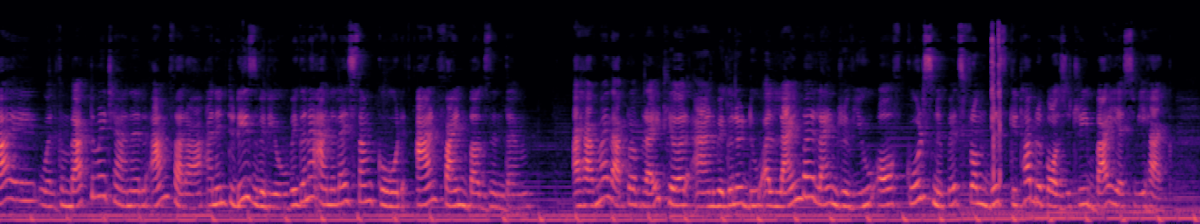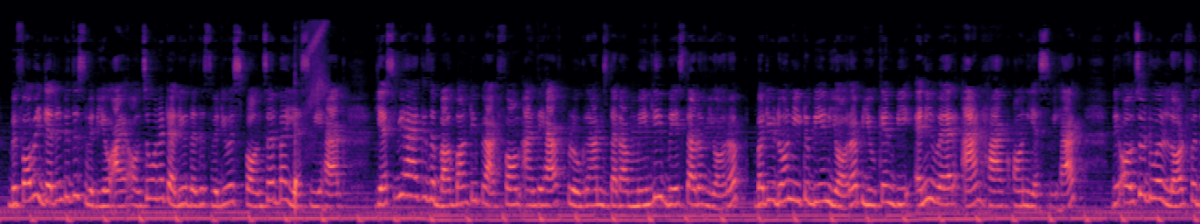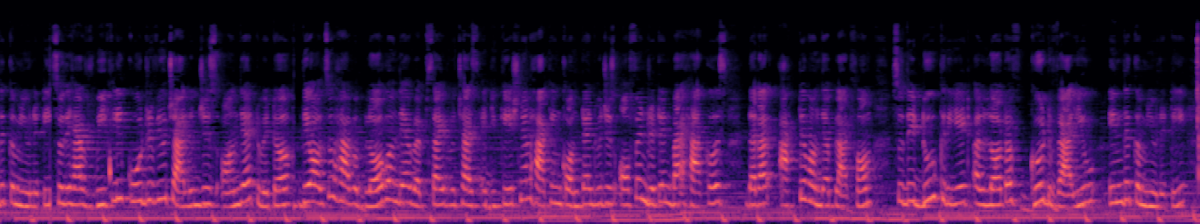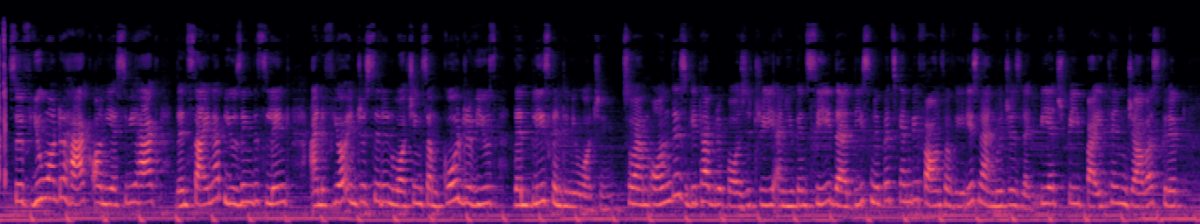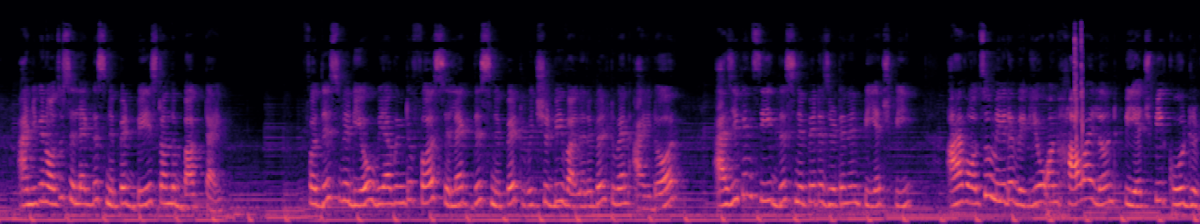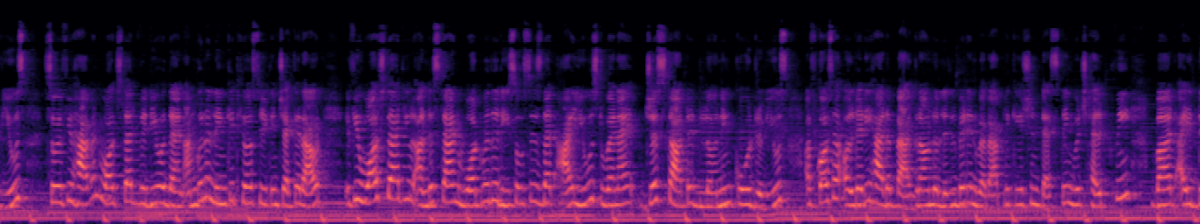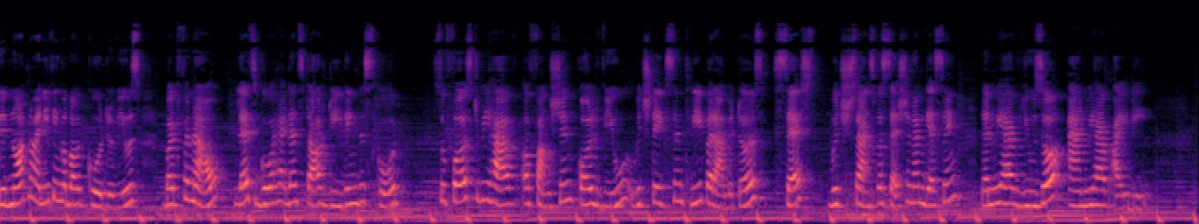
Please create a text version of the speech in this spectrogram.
Hi, welcome back to my channel. I'm Farah and in today's video, we're gonna analyze some code and find bugs in them. I have my laptop right here and we're gonna do a line by line review of code snippets from this GitHub repository by YesWeHack. Before we get into this video, I also wanna tell you that this video is sponsored by YesWeHack. YesWeHack is a bug bounty platform and they have programs that are mainly based out of Europe, but you don't need to be in Europe, you can be anywhere and hack on YesWeHack. They also do a lot for the community. So they have weekly code review challenges on their Twitter. They also have a blog on their website which has educational hacking content which is often written by hackers that are active on their platform. So they do create a lot of good value in the community. So if you want to hack on YesWeHack, then sign up using this link. And if you're interested in watching some code reviews, then please continue watching. So I'm on this GitHub repository and you can see that these snippets can be found for various languages like PHP, Python, JavaScript, and you can also select the snippet based on the bug type. For this video, we are going to first select this snippet which should be vulnerable to an IDOR. As you can see, this snippet is written in PHP I have also made a video on how I learned PHP code reviews. So if you haven't watched that video, then I'm going to link it here so you can check it out. If you watch that, you'll understand what were the resources that I used when I just started learning code reviews. Of course, I already had a background a little bit in web application testing, which helped me, but I did not know anything about code reviews. But for now, let's go ahead and start reading this code. So first we have a function called view which takes in three parameters, ses which stands for session I'm guessing, then we have user and we have ID.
